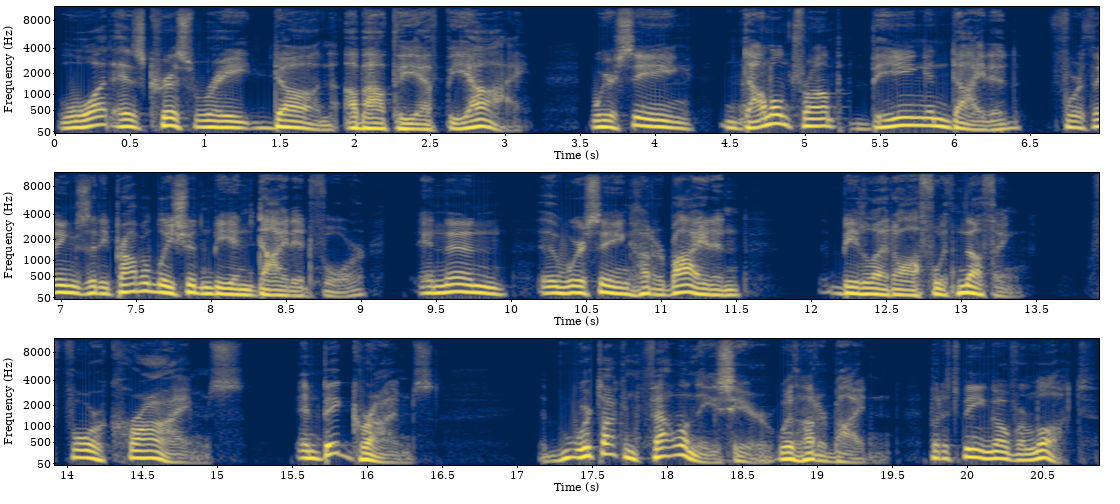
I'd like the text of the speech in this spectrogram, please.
What has Chris Wray done about the FBI? We're seeing Donald Trump being indicted for things that he probably shouldn't be indicted for. And then uh, we're seeing Hunter Biden be let off with nothing for crimes and big crimes. We're talking felonies here with Hunter Biden, but it's being overlooked.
